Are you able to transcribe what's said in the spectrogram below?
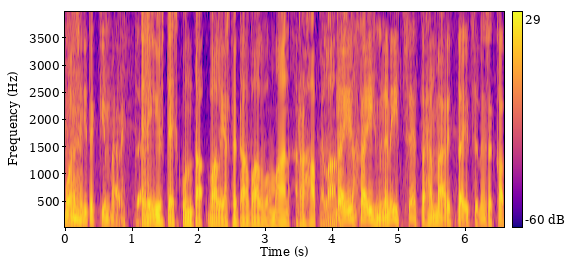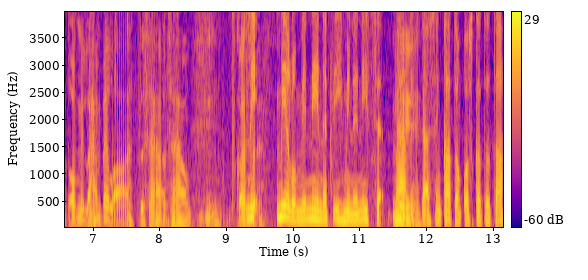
Voihan hmm. se itsekin määrittää. Eli yhteiskunta valjastetaan valvomaan rahapelaamista. Tai, tai ihminen itse, että hän määrittää itsellensä katon, millä hän pelaa. Että sehän, sehän on Ni, mieluummin niin, että ihminen itse määrittää niin. sen katon, koska tota,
